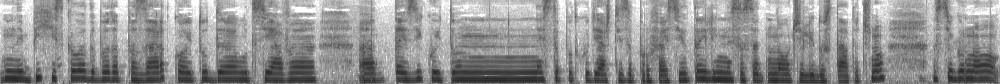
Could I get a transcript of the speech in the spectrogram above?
не бих искала да бъда пазарът, който да отсява а, тези, които не са подходящи за професията или не са се научили достатъчно. Сигурно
